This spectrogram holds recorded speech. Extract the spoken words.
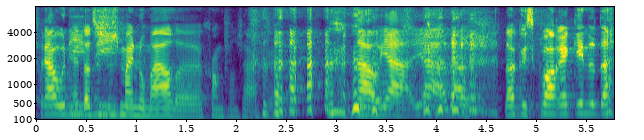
Vrouwen die. Ja, dat is dus mijn normale gang van zaken. Nou ja, ja nou, nou is kwark inderdaad.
